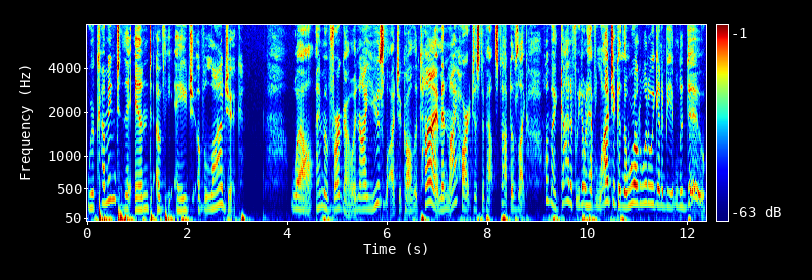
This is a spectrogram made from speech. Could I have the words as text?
We're coming to the end of the age of logic. Well, I'm a Virgo and I use logic all the time, and my heart just about stopped. I was like, oh my God, if we don't have logic in the world, what are we going to be able to do?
